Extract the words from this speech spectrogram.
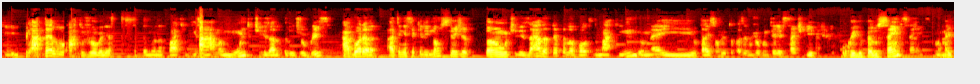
que até o quarto jogo ali, essa semana 4, uma arma muito utilizada pelo Drew Brees. Agora, a tendência é que ele não seja tão utilizado, até pela volta do Mark Ingram, né? E o Tyson Hill tá fazendo um jogo interessante de corrido pelo Saints, mas,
